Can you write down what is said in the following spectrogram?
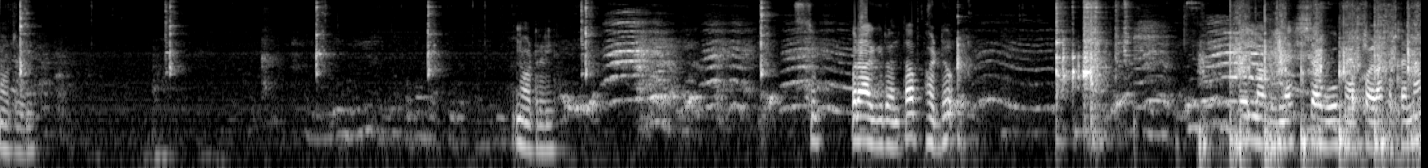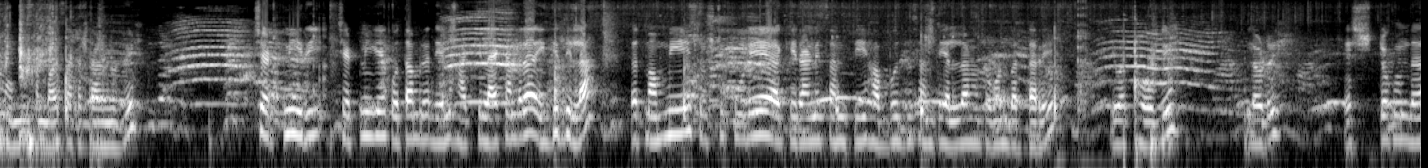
ನೋಡ್ರಿ. ನೋಡ್ರಿ. ಸೂಪರ್ ಆಗಿರೋಂಥ ಫಡ್ಡು ನೋಡ್ರಿ ನೆಕ್ಸ್ಟ್ ಹೋಗಿ ಮಮ್ಮಿ ಮಮ್ಮಿ ಸಂಭಾಳ್ಸಕತ್ತಾಳ ನೋಡ್ರಿ. ಚಟ್ನಿ ರೀ. ಚಟ್ನಿಗೆ ಕೊತ್ತಂಬರಿ ಅದೇನು ಹಾಕಿಲ್ಲ. ಯಾಕಂದ್ರೆ ಇದ್ದಿದ್ದಿಲ್ಲ. ಇವತ್ತು ಮಮ್ಮಿ ಸೃಷ್ಟಿ ಕೂಡಿ ಕಿರಾಣಿ ಸಂತಿ, ಹಬ್ಬದ ಸಂತಿ ಎಲ್ಲನೂ ತೊಗೊಂಡು ಬರ್ತಾರೆ ಇವತ್ತು ಹೋಗಿ ನೋಡ್ರಿ ಎಷ್ಟೊಂದು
